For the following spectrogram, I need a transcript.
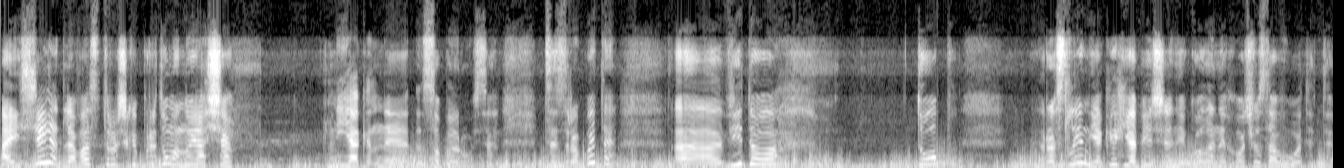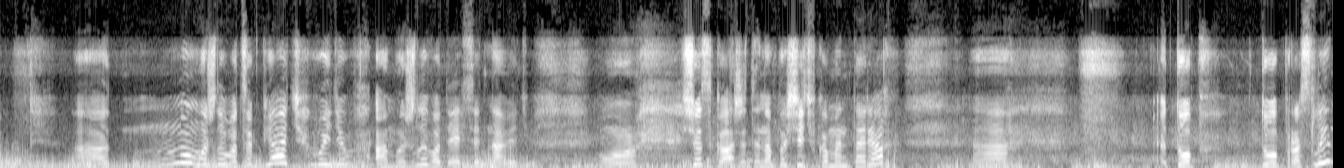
А ще я для вас трошки придумала, ну я ще ніяк не соберуся це зробити. Е, Відео топ рослин, яких я більше ніколи не хочу заводити. А, ну, можливо, це 5 видів, а можливо 10 навіть. О, що скажете? Напишіть в коментарях а, топ, топ рослин,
